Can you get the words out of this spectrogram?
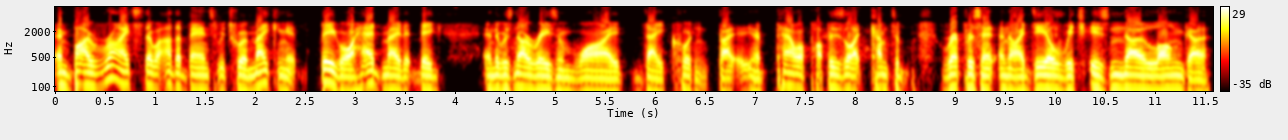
and by rights, there were other bands which were making it big or had made it big and there was no reason why they couldn't. But you know, power pop is like come to represent an ideal which is no longer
